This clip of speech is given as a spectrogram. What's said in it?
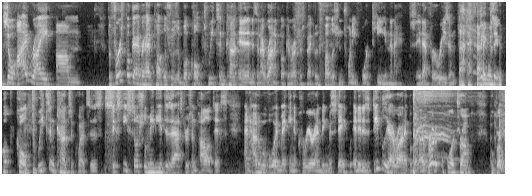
So I write. Um, the first book I ever had published was a book called Tweets and Con, and it's an ironic book in retrospect. It was published in 2014, and I say that for a reason. It was a book called Tweets and Consequences: 60 Social Media Disasters in Politics and How to Avoid Making a Career-Ending Mistake. And it is deeply ironic because I wrote it before Trump, who broke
